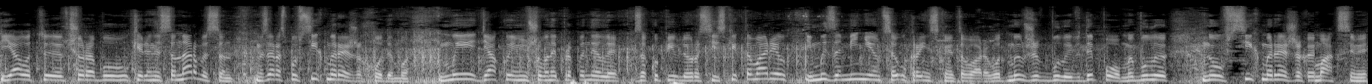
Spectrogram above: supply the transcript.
Я от е, вчора був у керівництва Нарвесон. Ми зараз по всіх мережах ходимо. Ми дякуємо їм, що вони припинили закупівлю російських товарів, і ми замінюємо це українськими товарами. От ми вже були в депо, ми були ну в всіх мережах Максимі,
